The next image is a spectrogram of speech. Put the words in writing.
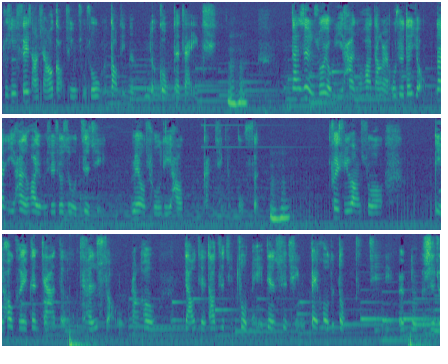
就是非常想要搞清楚，说我们到底能不能够再在一起。嗯哼。但是你说有遗憾的话，当然我觉得有。那遗憾的话，有一些就是我自己没有处理好感情的部分。嗯哼。会希望说，以后可以更加的成熟，然后了解到自己做每一件事情背后的动机，而并不是就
